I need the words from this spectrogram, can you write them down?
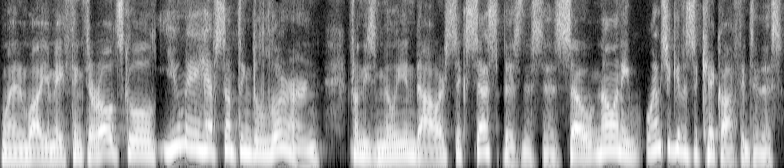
When while you may think they're old school, you may have something to learn from these million dollar success businesses. So, Melanie, why don't you give us a kickoff into this?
